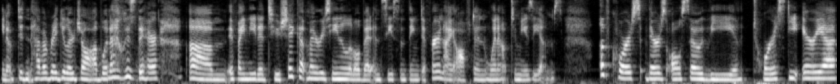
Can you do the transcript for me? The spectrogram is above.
you know, didn't have a regular job when I was there. Um, if I needed to shake up my routine a little bit and see something different, I often went out to museums. Of course, there's also the touristy area.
